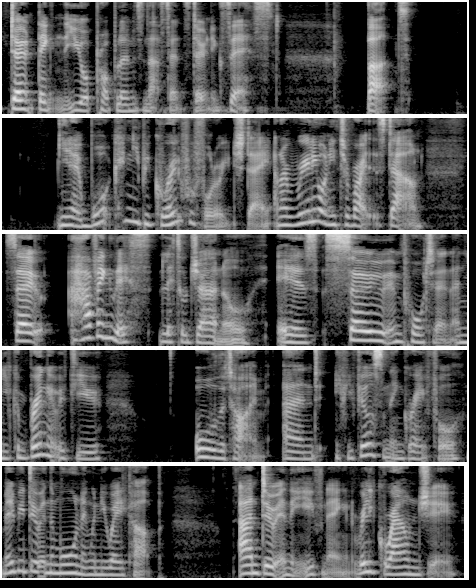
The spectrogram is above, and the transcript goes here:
don't think that your problems in that sense don't exist. But you know, what can you be grateful for each day? And I really want you to write this down. So, having this little journal is so important, and you can bring it with you all the time. And if you feel something grateful, maybe do it in the morning when you wake up and do it in the evening. It really grounds you.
